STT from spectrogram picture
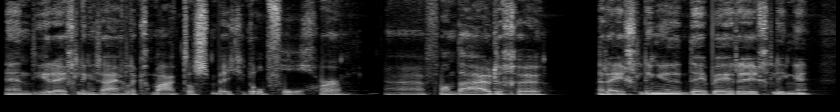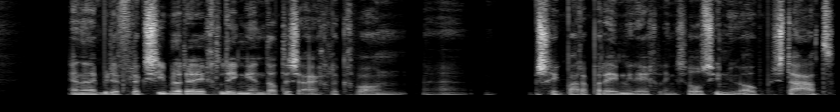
En die regeling is eigenlijk gemaakt als een beetje de opvolger van de huidige regelingen, de DB-regelingen. En dan heb je de flexibele regeling en dat is eigenlijk gewoon beschikbare premieregeling zoals die nu ook bestaat.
